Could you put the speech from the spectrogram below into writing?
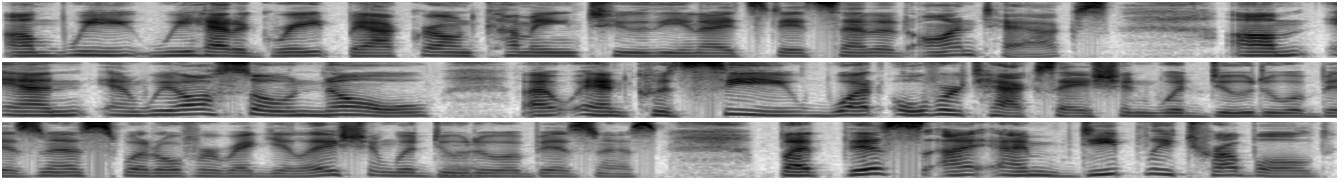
um, we we had a great background coming to the United States Senate on tax, um, and and we also know uh, and could see what overtaxation would do to a business, what overregulation would do to a business. But this, I, I'm deeply troubled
